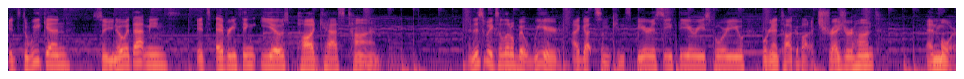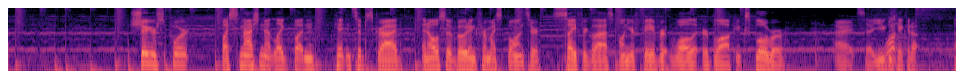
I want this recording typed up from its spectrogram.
It's the weekend, so you know what that means. It's everything EOS podcast time. And this week's a little bit weird. I got some conspiracy theories for you. We're going to talk about a treasure hunt and more. Show your support by smashing that like button, hitting subscribe, and also voting for my sponsor, Cypherglass, on your favorite wallet or block explorer. All right, so you can What? kick it up.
